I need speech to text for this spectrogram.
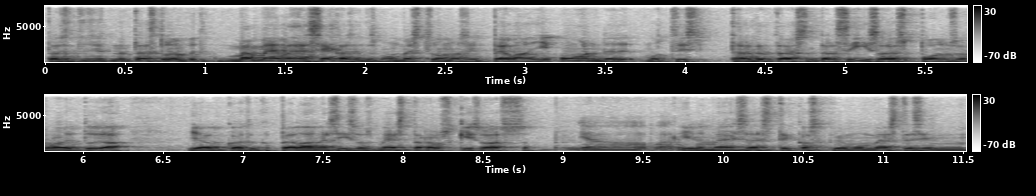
Toisaalta sitten taas tulee, mä menen vähän sekaisin tässä. Mun mielestä suomalaisia pelaajia on, mutta siis tarkoittaako ne tällaisia isoja sponsoroituja joukkoja, jotka pelaa näissä isoissa mestaruuskisoissa? Joo, varmaan. Ilmeisesti, koska kyllä mun mielestä esim.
